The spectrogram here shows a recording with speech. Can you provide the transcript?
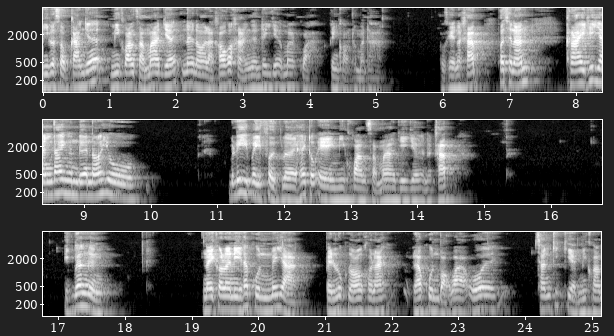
มีประสบการณ์เยอะ มีความสามารถเยอะแน่นอนแหละเขาก็หาเงินได้เยอะมากกว่า เป็นของธรรมดา โอเคนะครับ เพราะฉะนั้นใครที่ยังได้เงินเดือนน้อยอยู่ รีบไปฝึกเลยให้ตัวเองมีความสามารถเยอะๆนะครับ อีกเรื่องหนึ่ง ในกรณีถ้าคุณไม่อยากเป็นลูกน้องเขานะ แล้วคุณบอกว่า โอ้ยฉันขี้เกียจมีความ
